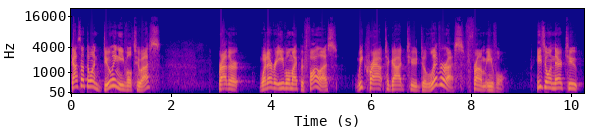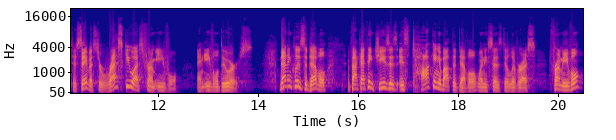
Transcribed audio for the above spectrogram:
God's not the one doing evil to us. Rather, whatever evil might befall us, we cry out to God to deliver us from evil. He's the one there to, to save us, to rescue us from evil and evildoers. That includes the devil. In fact, I think Jesus is talking about the devil when he says, deliver us from evil.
